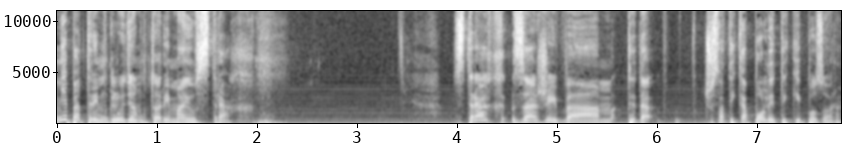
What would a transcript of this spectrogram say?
Nepatrím k ľuďom, ktorí majú strach. Strach zažívam, teda čo sa týka politiky, pozor.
